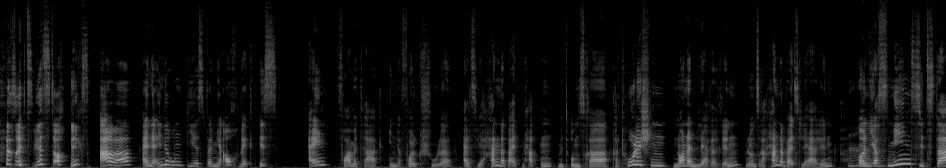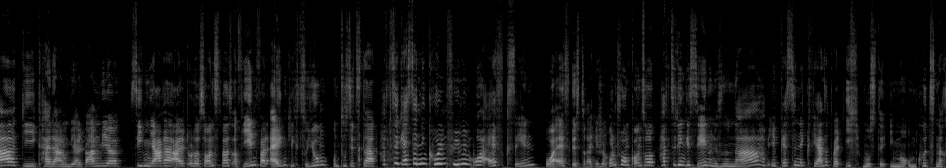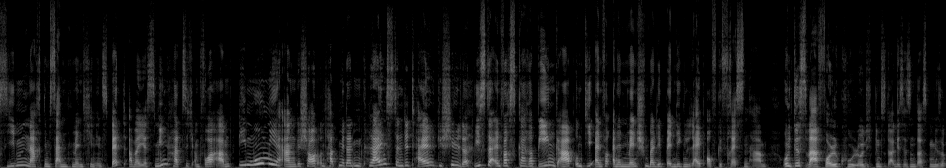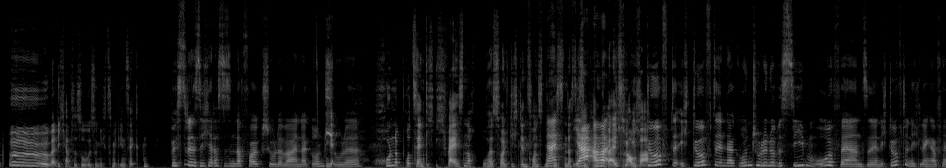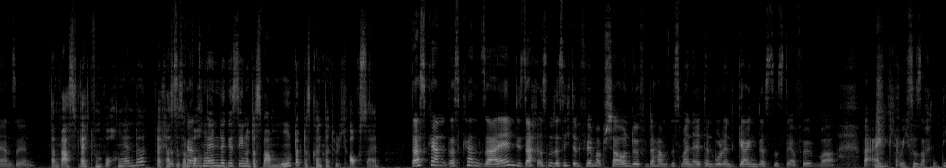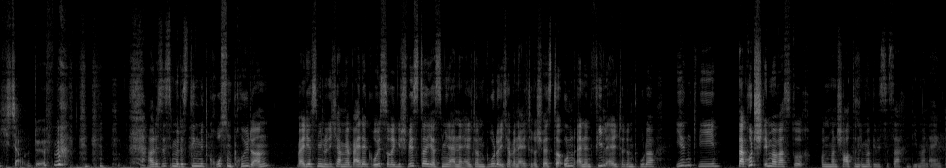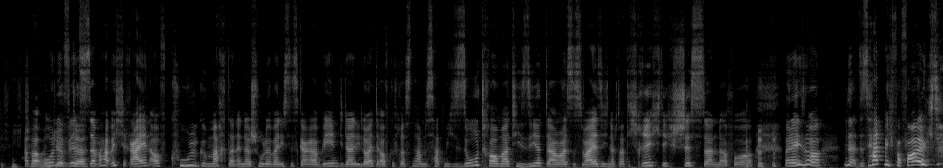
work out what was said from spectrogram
Also jetzt wird's doch nichts. Aber eine Erinnerung, die es bei mir auch weckt, ist, ein Vormittag in der Volksschule, als wir Handarbeiten hatten mit unserer katholischen Nonnenlehrerin, mit unserer Handarbeitslehrerin. Und Jasmin sitzt da, die, keine Ahnung, wie alt waren wir? Sieben Jahre alt oder sonst was. Auf jeden Fall eigentlich zu jung. Und du sitzt da. Habt ihr gestern den coolen Film im ORF gesehen? ORF, österreichischer Rundfunk und so. Habt ihr den gesehen? Und ich so, na, hab ihr gestern nicht gefährdet, weil ich musste immer um kurz nach sieben nach dem Sandmännchen ins Bett. Aber Jasmin hat sich am Vorabend die Mumie angeschaut und hat mir dann im kleinsten Detail geschildert, wie es da einfach Skarabäen gab und die einfach einen Menschen bei lebendigem Leib aufgefressen haben. Und das war voll cool. Und ich bin so da gesessen und dachte mir so, äh, weil ich habe ja sowieso nichts mit Insekten. Bist du dir sicher, dass es in der Volksschule war, in der Grundschule? Hundertprozentig, ich weiß noch, woher sollte ich denn sonst noch Nein, wissen, dass ja, das ein aber ich, Handarbeitsraum ich, war? durfte, ich durfte in der Grundschule nur bis 7 Uhr Fernsehen. Ich durfte nicht länger Fernsehen. Dann war es vielleicht vom Wochenende. Vielleicht hast Das du es am Wochenende gesehen und das war am Montag. Das könnte natürlich auch sein. Das kann, das kann sein. Die Sache ist nur, dass ich den Film habe schauen dürfen. Da haben, ist meinen Eltern wohl entgangen, dass das der Film war. Weil eigentlich habe ich so Sachen nicht schauen dürfen. Aber das ist immer das Ding mit großen Brüdern. Weil Jasmin und ich haben ja beide größere Geschwister. Jasmin einen älteren Bruder, ich habe eine ältere Schwester und einen viel älteren Bruder. Irgendwie, da rutscht immer was durch. Und man schaut dann immer gewisse Sachen, die man eigentlich nicht Aber schauen ohne dürfte. Witz, da habe ich rein auf cool gemacht dann in der Schule, weil diese Skarabäen, die da die Leute aufgefressen haben, das hat mich so traumatisiert damals, das weiß ich noch, da hatte ich richtig Schiss dann davor. Und ich so, ne, das hat mich verfolgt.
